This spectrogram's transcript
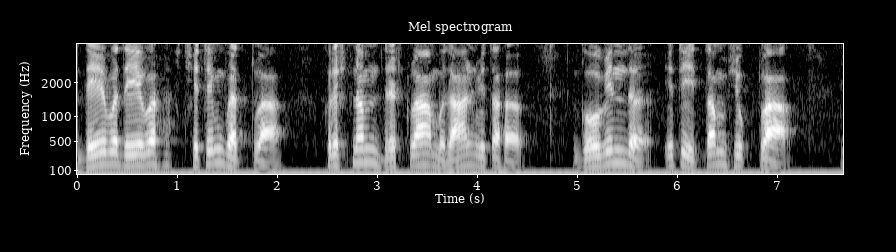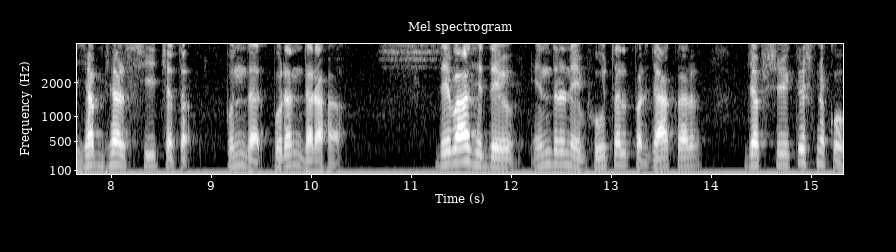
देवदेव क्षितिम गत्वा कृष्णं दृष्ट्वा मुदान्वितः, गोविंद इति तम युक्त्वा ह्यभ्यर्षीचत पुंदर पुरंदर देवाधिदेव इंद्र ने भूतल पर जाकर जब श्री कृष्ण को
